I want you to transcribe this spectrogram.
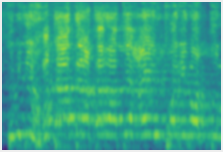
তুমি যে হঠাৎ রাতারাতি আইন পরিবর্তন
